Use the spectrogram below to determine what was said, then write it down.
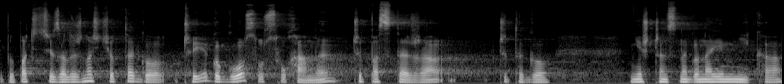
I popatrzcie, w zależności od tego, czy jego głosu słuchamy, czy pasterza, czy tego nieszczęsnego najemnika,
